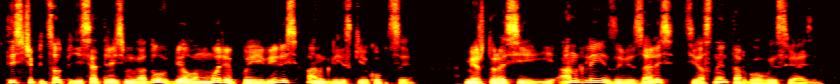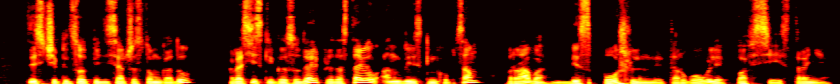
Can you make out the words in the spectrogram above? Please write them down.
В 1553 году в Белом море появились английские купцы. Между Россией и Англией завязались тесные торговые связи. В 1556 году Российский государь предоставил английским купцам право беспошлинной торговли по всей стране.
